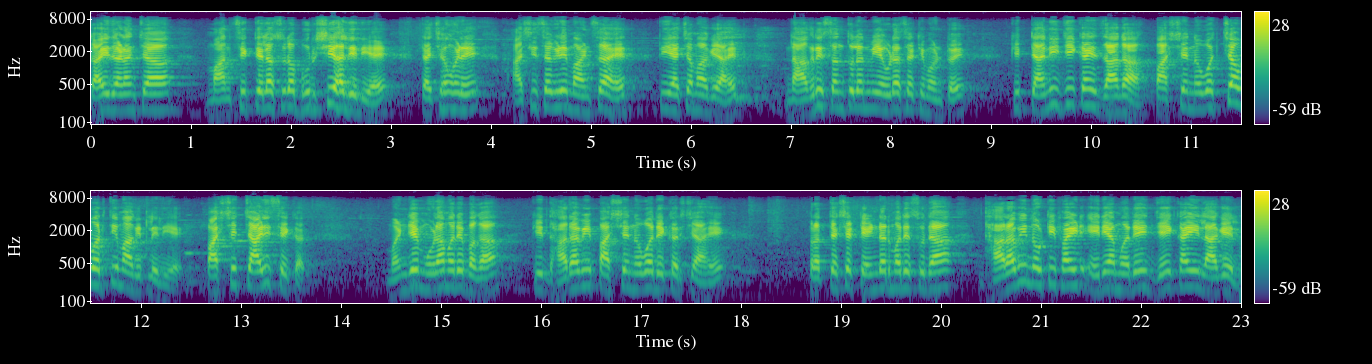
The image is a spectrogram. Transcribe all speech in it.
काही जणांच्या मानसिकतेला सुद्धा बुरशी आलेली आहे. त्याच्यामुळे अशी सगळी माणसं आहेत ती याच्या मागे आहेत. नागरी संतुलन मी एवढ्यासाठी म्हणतोय की त्यांनी जी काही जागा पाचशे नव्वदच्या वरती मागितलेली आहे पाचशे चाळीस एकर. म्हणजे मुळामध्ये बघा की धारावी पाचशे नव्वद एकरची आहे. प्रत्यक्ष टेंडरमध्ये सुद्धा धारावी नोटिफाईड एरियामध्ये जे काही लागेल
